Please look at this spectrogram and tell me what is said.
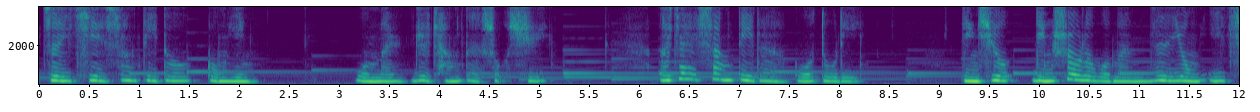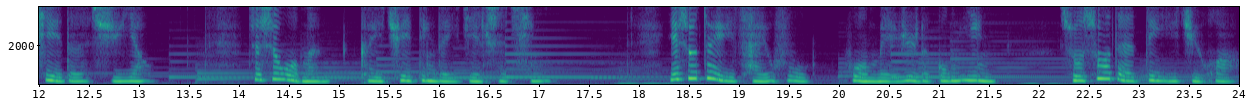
这一切上帝都供应我们日常的所需，而在上帝的国度里。领袖领受了我们日用一切的需要，这是我们可以确定的一件事情。耶稣对于财富或每日的供应所说的第一句话，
